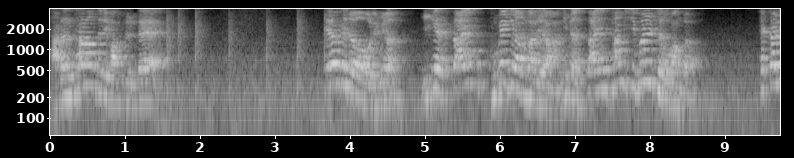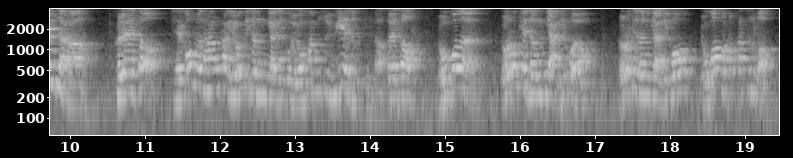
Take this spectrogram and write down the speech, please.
다른 사람들이 봤을 때 이렇게 적어버리면 이게 사인 900이란 말이야. 아니면 사인 30을 제곱한 거야. 헷갈리잖아. 그래서 제곱은 항상 여기 적는 게 아니고 요 함수 위에 적습니다. 그래서 요거는 요렇게 적는 게 아니고요. 요렇게 적는 게 아니고 요거하고 똑같은 거.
